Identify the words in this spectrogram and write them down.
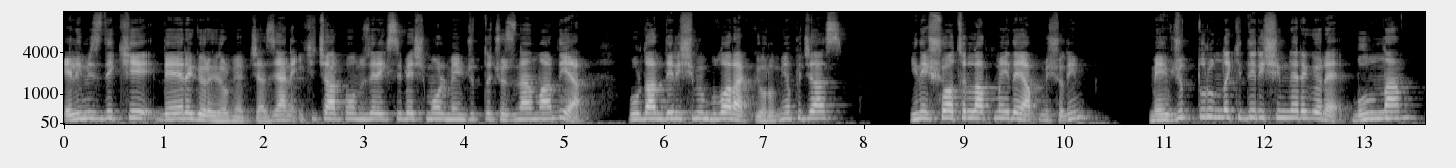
Elimizdeki değere göre yorum yapacağız. Yani 2 çarpı 10 üzeri eksi 5 mol mevcutta çözünen vardı ya. Buradan derişimi bularak yorum yapacağız. Yine şu hatırlatmayı da yapmış olayım. Mevcut durumdaki derişimlere göre bulunan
